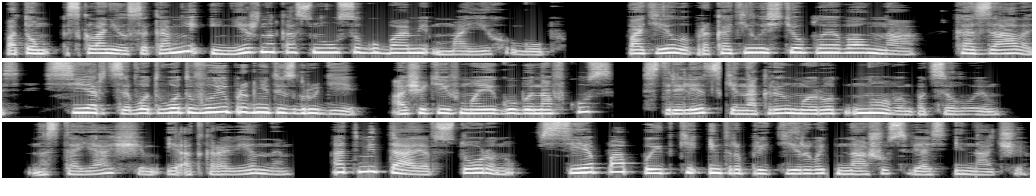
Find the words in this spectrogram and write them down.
потом склонился ко мне и нежно коснулся губами моих губ. По телу прокатилась теплая волна. Казалось, сердце вот-вот выпрыгнет из груди. Ощутив мои губы на вкус, Стрелецкий накрыл мой рот новым поцелуем, настоящим и откровенным отметая в сторону все попытки интерпретировать нашу связь иначе.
